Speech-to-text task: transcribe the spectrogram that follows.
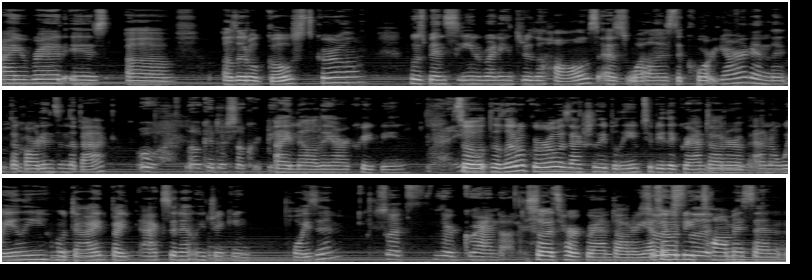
I read is of a little ghost girl who's been seen running through the halls as well as the courtyard and the, the Mhm. gardens in the back. Oh, little kids are so creepy. I know they are creepy. right? So the little girl is actually believed to be the granddaughter of Anna Whaley, who died by accidentally drinking poison. so it's their granddaughter. So it's her granddaughter. Yeah, So so, it would be the- Thomas and,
